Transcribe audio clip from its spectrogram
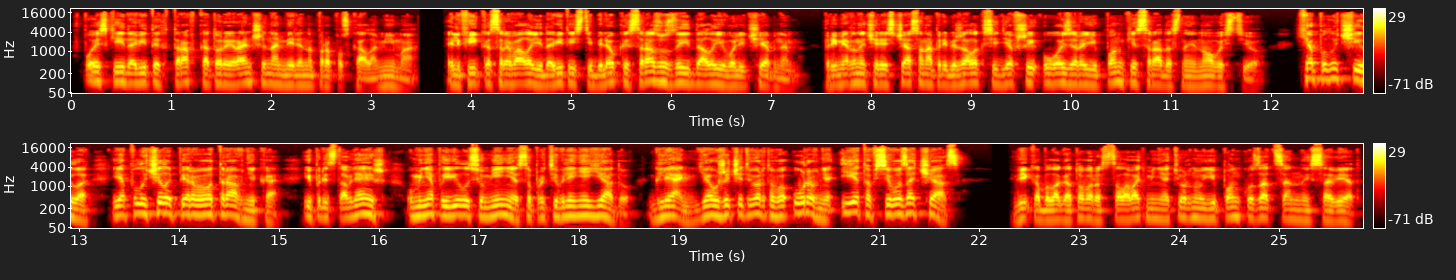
в поиске ядовитых трав, которые раньше намеренно пропускала мимо. Эльфийка срывала ядовитый стебелек и сразу заедала его лечебным. Примерно через час она прибежала к сидевшей у озера японке с радостной новостью. «Я получила! Я получила первого травника! И представляешь, у меня появилось умение сопротивления яду. Глянь, я уже четвертого уровня, и это всего за час!» Вика была готова расцеловать миниатюрную японку за ценный совет.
